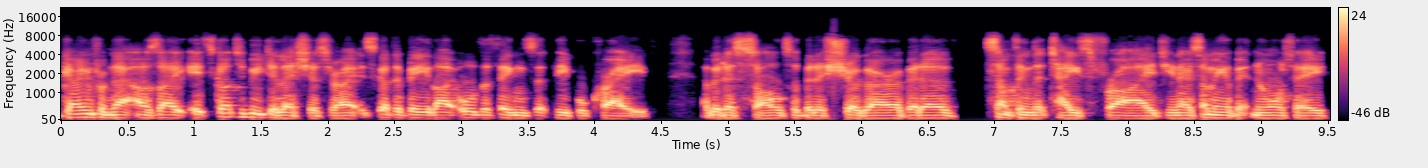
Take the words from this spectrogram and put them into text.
going from that, I was like, it's got to be delicious, right? It's got to be like all the things that people crave a bit of salt, a bit of sugar, a bit of something that tastes fried, you know, something a bit naughty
